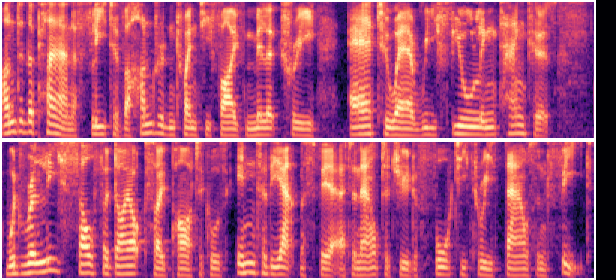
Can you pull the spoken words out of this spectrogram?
Under the plan, a fleet of 125 military air to air refueling tankers would release sulfur dioxide particles into the atmosphere at an altitude of 43,000 feet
